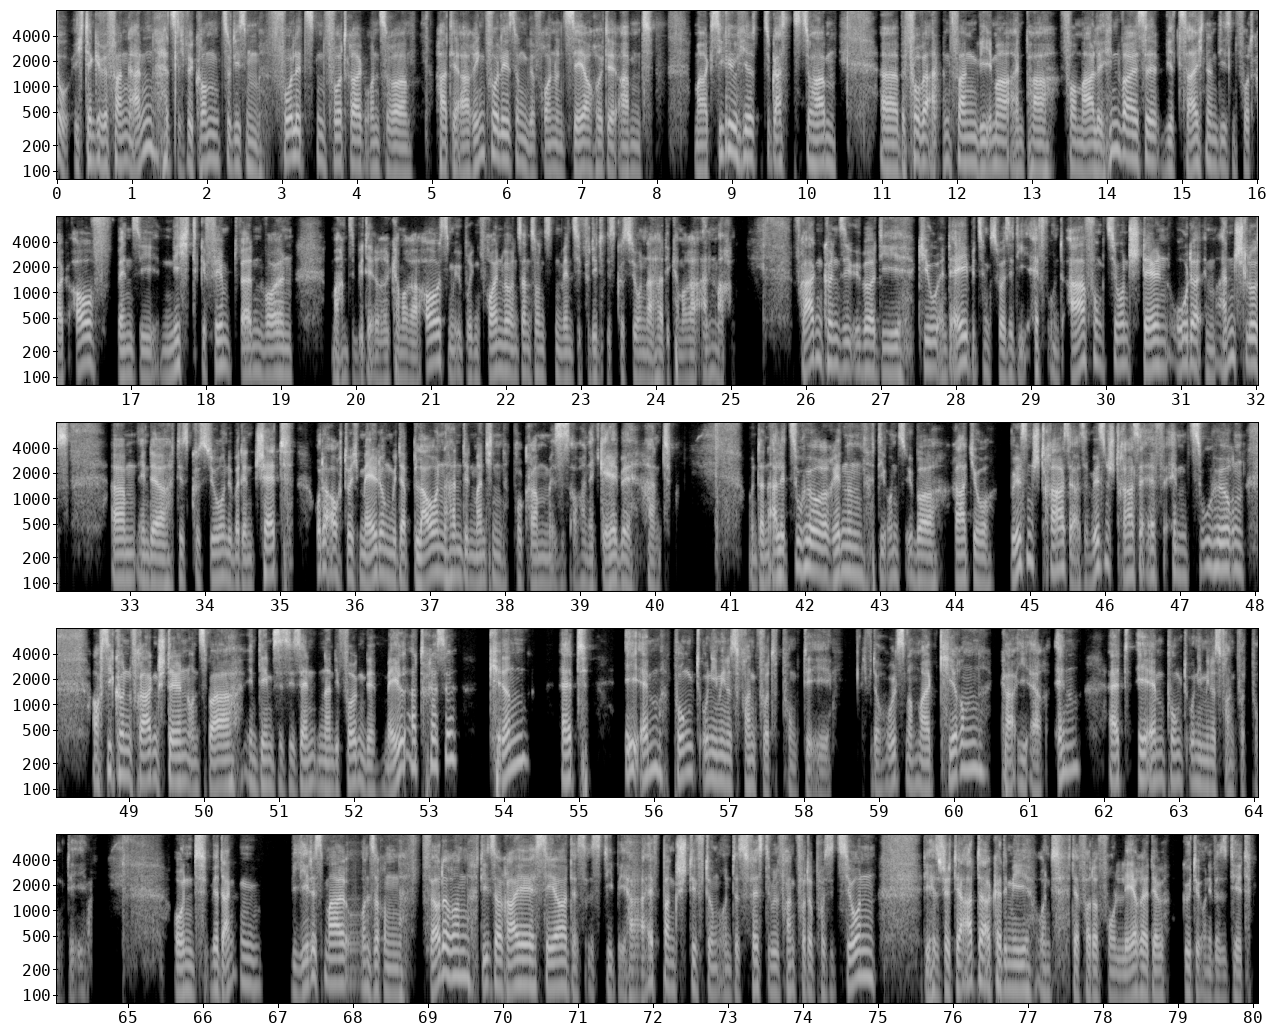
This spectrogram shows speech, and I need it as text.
So, ich denke, wir fangen an. Herzlich willkommen zu diesem vorletzten Vortrag unserer HTA-Ring-Vorlesung. Wir freuen uns sehr, heute Abend Marc Siegel hier zu Gast zu haben. Äh, bevor wir anfangen, wie immer ein paar formale Hinweise. Wir zeichnen diesen Vortrag auf. Wenn Sie nicht gefilmt werden wollen, machen Sie bitte Ihre Kamera aus. Im Übrigen freuen wir uns ansonsten, wenn Sie für die Diskussion nachher die Kamera anmachen. Fragen können Sie über die Q&A bzw. die F&A-Funktion stellen oder im Anschluss ähm, in der Diskussion über den Chat oder auch durch Meldung mit der blauen Hand. In manchen Programmen ist es auch eine gelbe Hand. Und dann alle Zuhörerinnen, die uns über Radio Wilsonstraße, also Wilsonstraße FM zuhören. Auch Sie können Fragen stellen und zwar, indem Sie sie senden an die folgende Mailadresse kirn em.uni-frankfurt.de. Ich wiederhole es nochmal, kirn, K-I-R-N, at em.uni-frankfurt.de. Und wir danken wie jedes Mal unseren Förderern dieser Reihe sehr. Das ist die BHF Bank Stiftung und das Festival Frankfurter Positionen, die Hessische Theaterakademie und der Förderfonds Lehre der Goethe-Universität.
